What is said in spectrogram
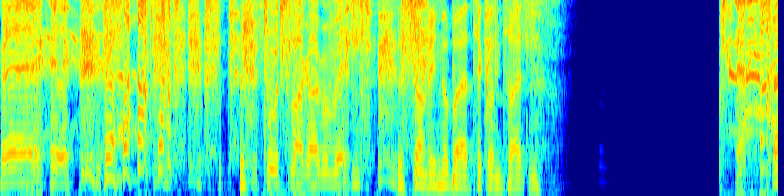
Äh, Totschlagargument. Das schaffe ich nur bei Attack on Titan.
